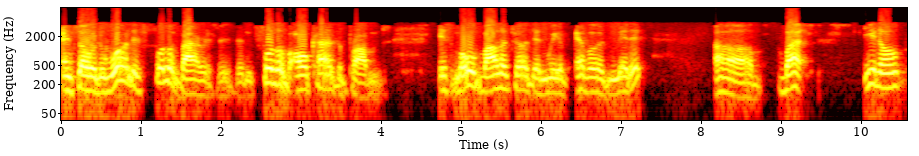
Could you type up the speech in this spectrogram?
And so the world is full of viruses and full of all kinds of problems. It's more volatile than we have ever admitted. Uh, but, you know,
